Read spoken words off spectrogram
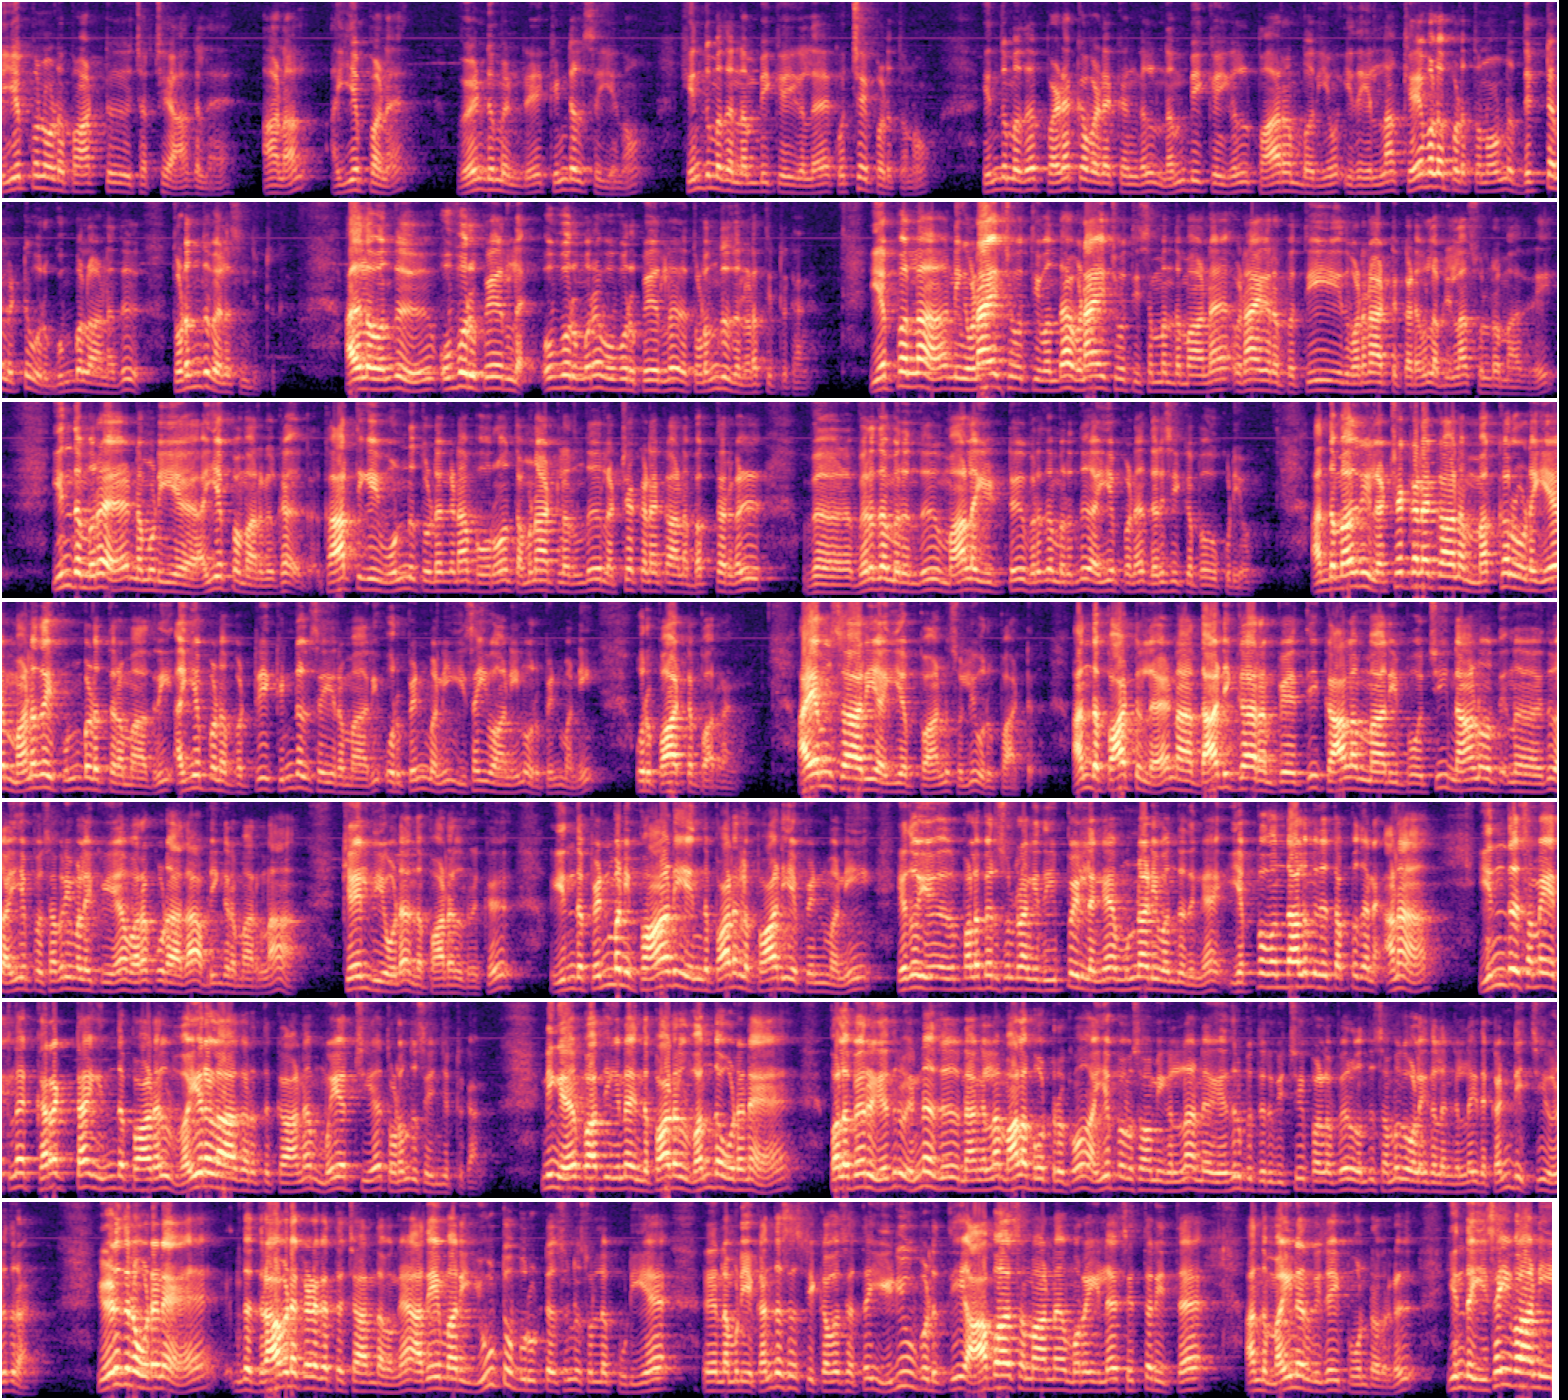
ஐயப்பனோட பாட்டு சர்ச்சை ஆகலை. ஆனால் ஐயப்பனை வேண்டுமென்றே கிண்டல் செய்யணும் இந்து மத நம்பிக்கைகளை கொச்சைப்படுத்தணும் இந்து மத பழக்க வழக்கங்கள் நம்பிக்கைகள் பாரம்பரியம் இதையெல்லாம் கேவலப்படுத்தணும்னு திட்டமிட்டு ஒரு கும்பலானது தொடர்ந்து வேலை செஞ்சிட்ருக்கு. அதில் வந்து ஒவ்வொரு பேரில் ஒவ்வொரு முறை ஒவ்வொரு பேரில் தொடர்ந்து இதை நடத்திட்டு இருக்காங்க எப்பெல்லாம் நீங்கள் விநாயகர் சதுர்த்தி வந்தால் விநாயகர் சதுர்த்தி சம்பந்தமான விநாயகரை பற்றி இது வடநாட்டு கடவுள் அப்படிலாம் சொல்கிற மாதிரி இந்த முறை நம்முடைய ஐயப்பமார்கள் க கார்த்திகை ஒன்று தொடங்கினா போகிறோம் தமிழ்நாட்டிலிருந்து லட்சக்கணக்கான பக்தர்கள் வ- விரதம் இருந்து மாலையிட்டு விரதம் இருந்து ஐயப்பனை தரிசிக்க போகக்கூடியவங்க. அந்த மாதிரி லட்சக்கணக்கான மக்களுடைய மனதை புண்படுத்துகிற மாதிரி ஐயப்பனை பற்றி கிண்டல் செய்கிற மாதிரி ஒரு பெண்மணி இசைவாணின்னு ஒரு பெண்மணி ஒரு பாட்டை பாடுறாங்க. ஐயம் சாரி ஐயப்பான்னு சொல்லி ஒரு பாட்டு. அந்த பாட்டில் நான் தாடிக்காரன் பேத்தி காலம் மாறி போச்சு நானும் இது ஐயப்ப சபரிமலைக்கு ஏன் வரக்கூடாதா அப்படிங்கிற மாதிரிலாம் கேள்வியோட அந்த பாடல் இருக்குது இந்த பெண்மணி பாடி இந்த பாடலை பாடிய பெண்மணி ஏதோ பல பேர் சொல்கிறாங்க இது இப்போ இல்லைங்க முன்னாடி வந்ததுங்க எப்போ வந்தாலும் இது தப்பு தானே. ஆனால் இந்த சமயத்தில் கரெக்டாக இந்த பாடல் வைரல் ஆகிறதுக்கான முயற்சியை தொடர்ந்து செஞ்சிட்ருக்காங்க. நீங்கள் பார்த்தீங்கன்னா இந்த பாடல் வந்த உடனே பல பேர் எதிர் என்னது நாங்கள்லாம் மாலை போட்டிருக்கோம் ஐயப்ப சுவாமிகள்லாம் எதிர்ப்பு தெரிவித்து பல பேர் வந்து சமூக வலைதளங்களில் இதை கண்டித்து எழுதுறாங்க. எழுதின உடனே இந்த திராவிட கழகத்தை சார்ந்தவங்க அதே மாதிரி யூடியூப் ரூட்டர்ஸ்னு சொல்லக்கூடிய நம்முடைய கந்தசஷ்டி கவசத்தை இழிவுபடுத்தி ஆபாசமான முறையில் சித்தரித்த அந்த மைனர் விஜய் போன்றவர்கள் இந்த இசைவாணி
